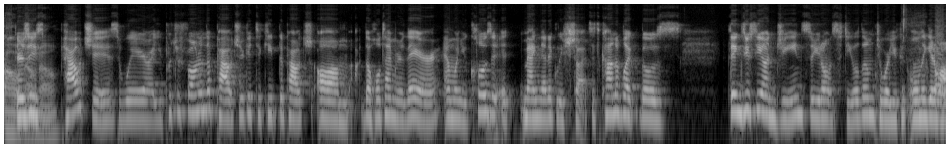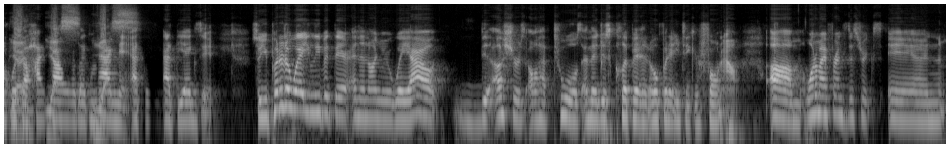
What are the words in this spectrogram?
Oh, There's no, these no. pouches where you put your phone in the pouch. You get to keep the pouch um the whole time you're there, and when you close it, it magnetically shuts. It's kind of like those things you see on jeans, so you don't steal them to where you can only get them Oh, off with a high yes, powered like yes. magnet at the at the exit. So you put it away, you leave it there, and then on your way out, the ushers all have tools, and they just clip it and open it. and You take your phone out. Um, one of my friends' districts in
